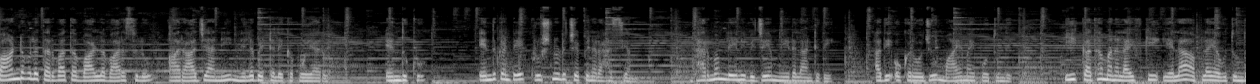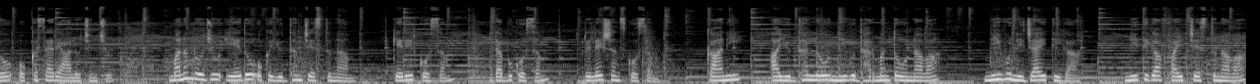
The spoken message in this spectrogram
పాండవుల తర్వాత వాళ్ళ వారసులు ఆ రాజ్యాన్ని నిలబెట్టలేకపోయారు. ఎందుకు? ఎందుకంటే కృష్ణుడు చెప్పిన రహస్యం. ధర్మం లేని విజయం నీడలాంటిది. అది ఒకరోజు మాయమైపోతుంది. ఈ కథ మన లైఫ్కి ఎలా అప్లై అవుతుందో ఒక్కసారి ఆలోచించు. మనం రోజు ఏదో ఒక యుద్ధం చేస్తున్నాం. కెరీర్ కోసం డబ్బు కోసం రిలేషన్స్ కోసం. కానీ ఆ యుద్ధంలో నీవు ధర్మంతో ఉన్నావా? నీవు నిజాయితీగా నీతిగా ఫైట్ చేస్తున్నావా?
